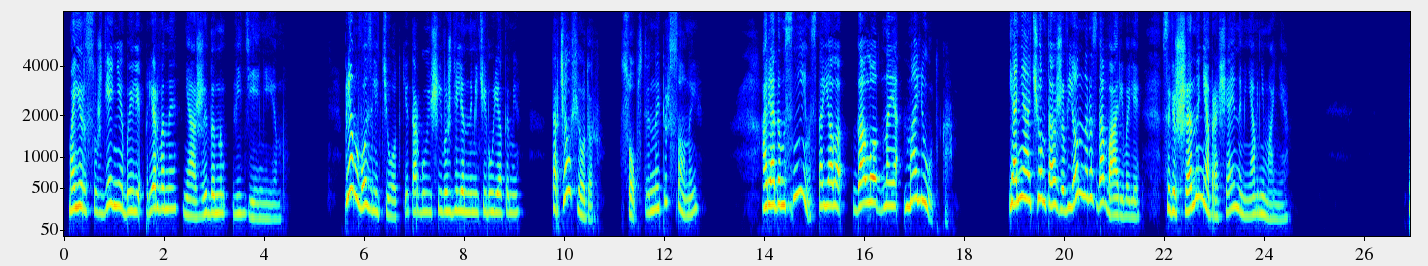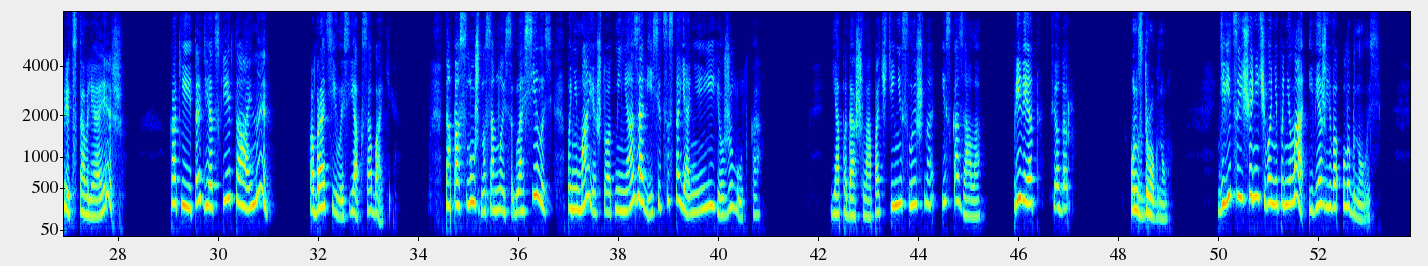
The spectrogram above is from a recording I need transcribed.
Мои рассуждения были прерваны неожиданным видением. Прямо возле тетки, торгующей вожделенными чебуреками, торчал Федор собственной персоной а рядом с ним стояла голодная малютка. И они о чем-то оживленно разговаривали, совершенно не обращая на меня внимания. «Представляешь, какие-то детские тайны!» – обратилась я к собаке. Та послушно со мной согласилась, понимая, что от меня зависит состояние ее желудка. Я подошла почти неслышно и сказала «Привет, Федор». Он вздрогнул. Девица еще ничего не поняла и вежливо улыбнулась.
